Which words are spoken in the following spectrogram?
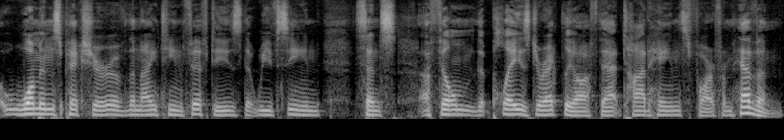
woman's picture of the 1950s that we've seen since a film that plays directly off that, Todd Haynes' Far From Heaven.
